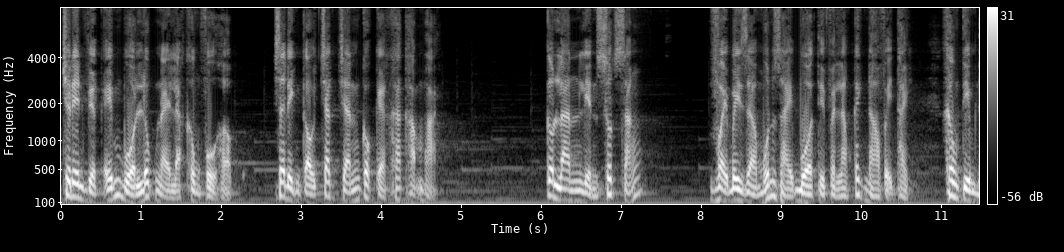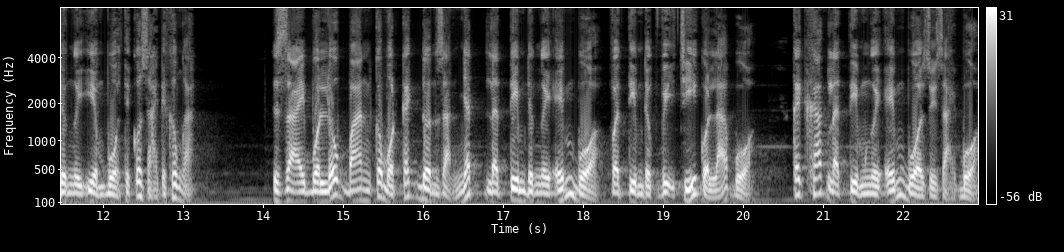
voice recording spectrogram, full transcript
Cho nên việc ếm bùa lúc này là không phù hợp. Gia đình cậu chắc chắn có kẻ khác hãm hại. Cậu Lan liền sốt sắng. Vậy bây giờ muốn giải bùa thì phải làm cách nào vậy thầy? Không tìm được người yểm bùa thì có giải được không ạ? À? Giải bùa lỗ ban có một cách đơn giản nhất là tìm được người ếm bùa Và tìm được vị trí của lá bùa. Cách khác là tìm người ếm bùa rồi giải bùa.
